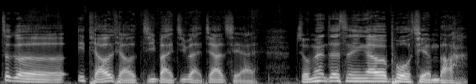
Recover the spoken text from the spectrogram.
这个一条一条几百几百加起来，九妹这次应该会破千吧？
